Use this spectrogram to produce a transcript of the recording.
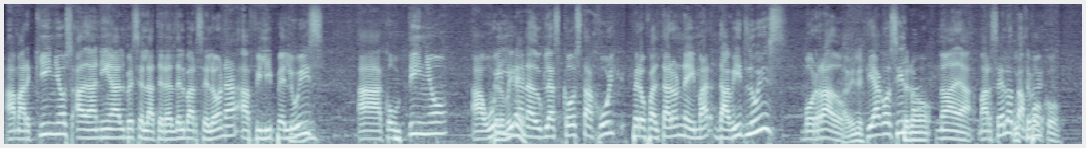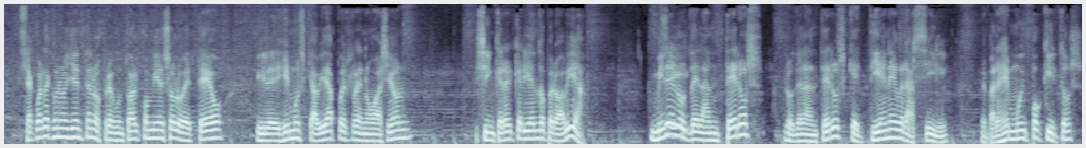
a Marquinhos, a Dani Alves, el lateral del Barcelona, a Felipe Luis, a Coutinho, a William, a Douglas Costa, a Hulk, pero faltaron Neymar, David Luis, borrado. David- Thiago Silva, Pero- nada. Marcelo me- tampoco. ¿Se acuerda que un oyente nos preguntó al comienzo lo de Teo y le dijimos que había pues renovación sin querer queriendo, pero había? Mire Sí. los delanteros, los delanteros que tiene Brasil, me parecen muy poquitos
